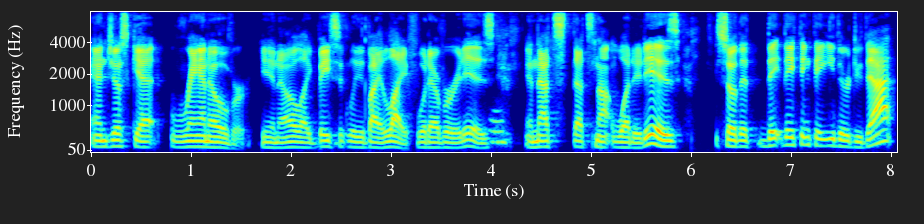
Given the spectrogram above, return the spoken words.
and just get ran over you know like basically by life whatever it is. Mm-hmm. and that's that's not what it is so that they, they think they either do that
